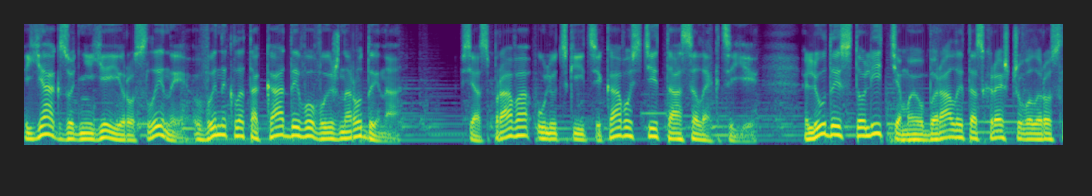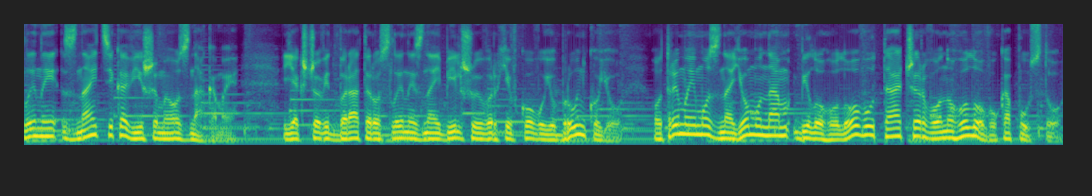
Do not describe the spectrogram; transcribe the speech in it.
як з однієї рослини виникла така дивовижна родина. Вся справа у людській цікавості та селекції. Люди століттями обирали та схрещували рослини з найцікавішими ознаками. Якщо відбирати рослини з найбільшою верхівковою брунькою, отримаємо знайому нам білоголову та червоноголову капусту.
